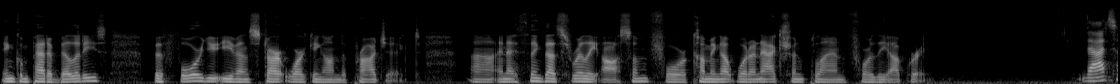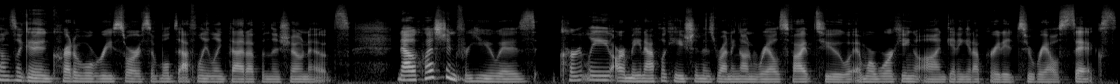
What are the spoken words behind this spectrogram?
incompatibilities before you even start working on the project. Uh, and I think that's really awesome for coming up with an action plan for the upgrade. That sounds like an incredible resource, and we'll definitely link that up in the show notes. Now, a question for you is currently our main application is running on Rails 5.2, and we're working on getting it upgraded to Rails 6.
